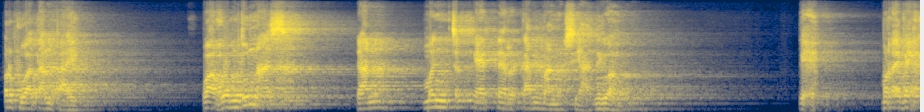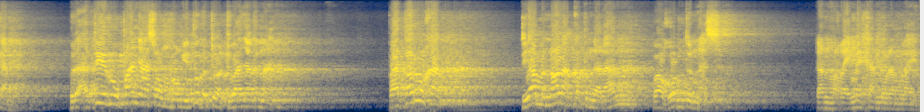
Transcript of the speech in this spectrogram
perbuatan baik. Wahum tunas dan menceketerkan manusia. Ini wah Oke, meremehkan berarti rupanya sombong itu kedua-duanya kena. Batarukan dia menolak kebenaran wahum tunas. Dan meremehkan orang lain.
